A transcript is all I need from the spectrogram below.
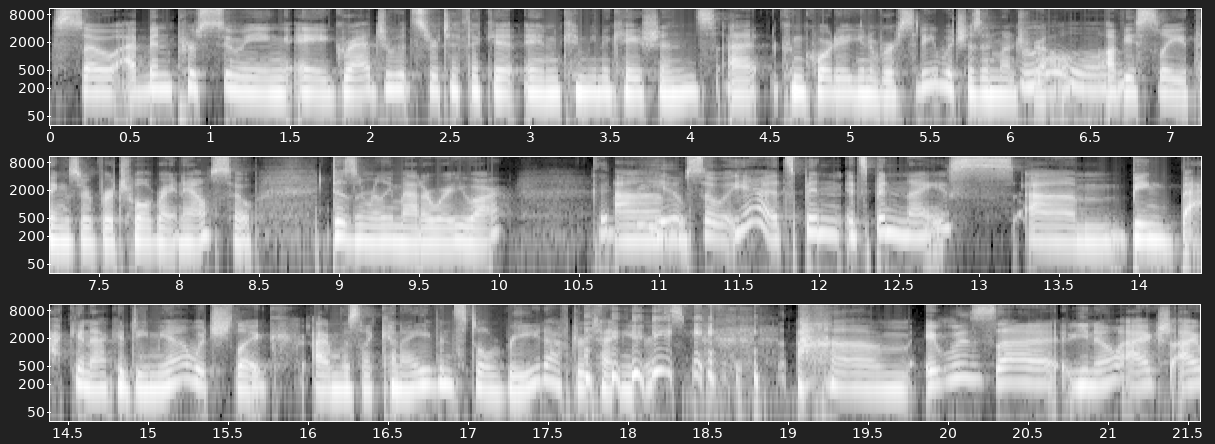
So I've been pursuing a graduate certificate in communications at Concordia University, which is in Montreal. Obviously, things are virtual right now, so it doesn't really matter where you are. Good for you. Um, so yeah, it's been it's been nice um, being back in academia, which like I was like, can I even still read after ten years? um, it was uh, you know I actually I,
